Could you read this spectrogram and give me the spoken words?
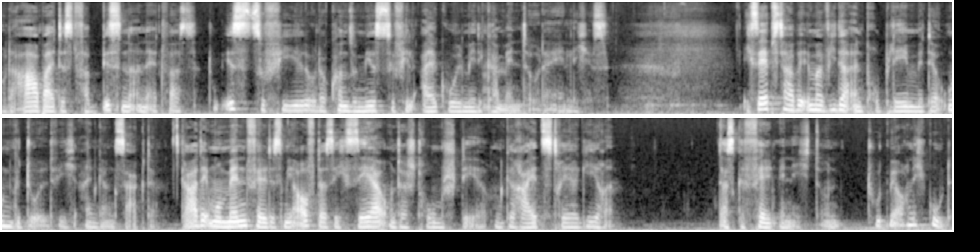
oder arbeitest verbissen an etwas. Du isst zu viel oder konsumierst zu viel Alkohol, Medikamente oder ähnliches. Ich selbst habe immer wieder ein Problem mit der Ungeduld, wie ich eingangs sagte. Gerade im Moment fällt es mir auf, dass ich sehr unter Strom stehe und gereizt reagiere. Das gefällt mir nicht und tut mir auch nicht gut.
